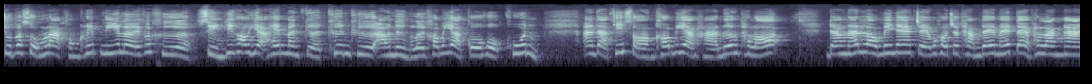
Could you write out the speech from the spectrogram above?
จุดประสงค์หลักของคลิปนี้เลยก็คือ สิ่งที่เขาอยากให้มันเกิดขึ้นคือเอาหนึ่งเลยเขาไม่อยากโกหกคุณ อันดับที่สองเขาไม่อยากหาเรื่องทะเลาะ ดังนั้นเราไม่แน่ใจว่าเขาจะทำได้ไหมแต่พลังงาน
